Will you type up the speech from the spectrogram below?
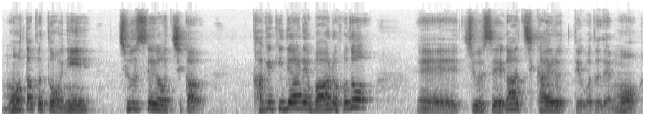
毛沢東に忠誠を誓う過激であればあるほど、えー、忠誠が誓えるっていうことでもう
